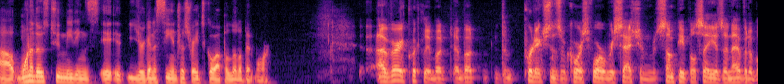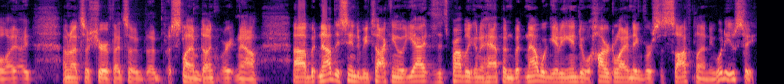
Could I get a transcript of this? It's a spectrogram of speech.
Uh, one of those two meetings, it, you're going to see interest rates go up a little bit more uh, very quickly about about the predictions, of course, for recession, which some people say is inevitable. I, I am not so sure if that's a, a, a slam dunk right now. Uh, but now they seem to be talking about, yeah, it's, it's probably going to happen. But now we're getting into hard landing versus soft landing. What do you see?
